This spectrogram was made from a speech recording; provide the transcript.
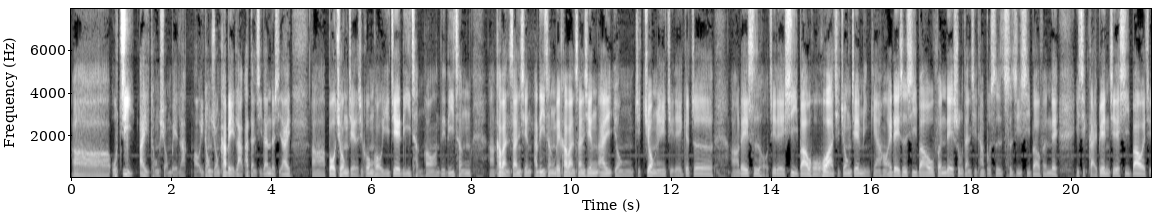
啊有籽，啊，伊通常袂落吼，伊通常较袂落啊。但是咱著是爱啊补充者，就是讲吼伊即个里程吼，伫里程啊较慢三星啊，里程要较慢三星，爱用一种诶一个叫做啊类似吼即个细胞活化一种即物件吼，类似细胞分裂素，但是它不是刺激细胞。分类以及改变这个细胞的这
